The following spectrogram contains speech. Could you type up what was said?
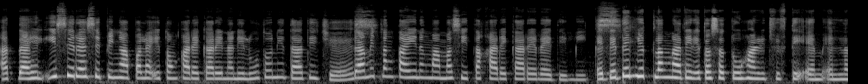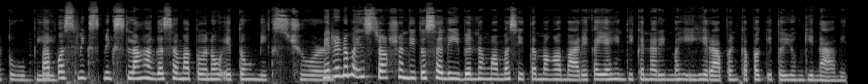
At dahil easy recipe nga pala itong kare-kare na niluto ni Daddy Jess, gamit lang tayo ng Mamasita Kare-Kare Ready Mix. E dilute lang natin ito sa 250 ml na tubig. Tapos mix-mix lang hanggang sa matunaw itong mixture. Meron naman instruction dito sa label ng Mamasita mga mare kaya hindi ka na rin mahihirapan kapag ito yung ginamit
